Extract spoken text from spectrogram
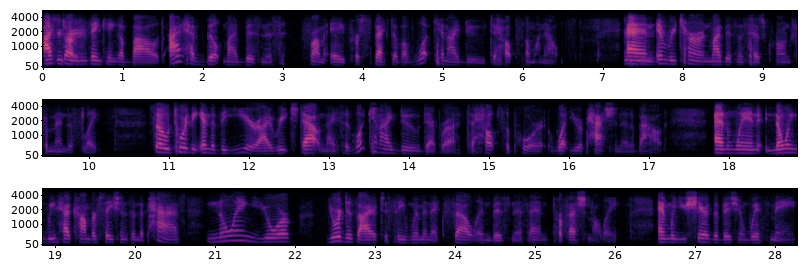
I start mm-hmm. thinking about. I have built my business from a perspective of what can I do to help someone else Mm-hmm. And in return, my business has grown tremendously. So toward the end of the year, I reached out and I said, "What can I do, Deborah, to help support what you're passionate about?" And when knowing we'd had conversations in the past, knowing your your desire to see women excel in business and professionally, and when you shared the vision with me,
